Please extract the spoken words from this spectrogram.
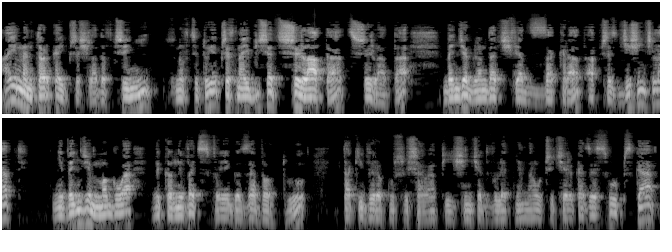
a jej mentorka i prześladowczyni znów cytuję, przez najbliższe trzy lata, trzy lata będzie oglądać świat z krat, a przez dziesięć lat nie będzie mogła wykonywać swojego zawodu. Taki wyrok usłyszała 52-letnia nauczycielka ze Słupska.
